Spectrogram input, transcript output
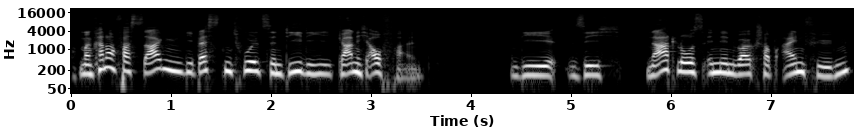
Und man kann auch fast sagen, die besten Tools sind die, die gar nicht auffallen. Die sich nahtlos in den Workshop einfügen.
